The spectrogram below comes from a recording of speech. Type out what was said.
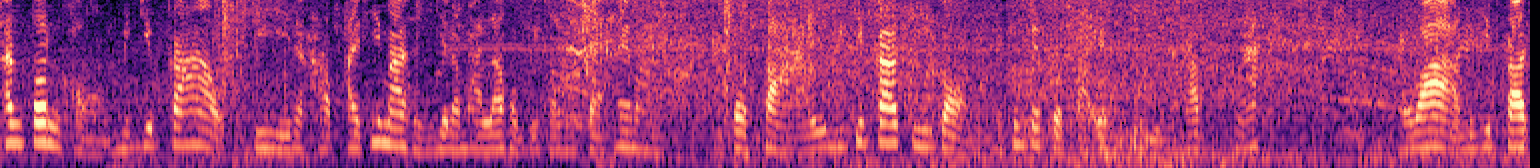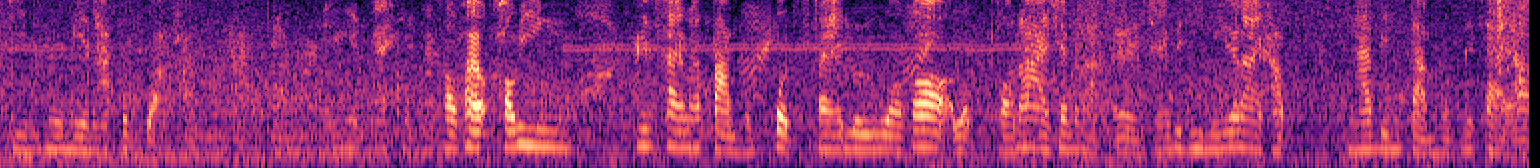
ขั้นต้นของมิก29 G นะครับ ใครที่มาถึงเยอรมันแล้วผมเป็นกำลังใจให้มากดสายมิกิบ 9G ก่อนอย่าเพิ่งไปกดสาย F4 นะครับนะเพราะว่ามิกิบ 9G ดูมีอนาคตกว่าครับประมาณนี้เห็นไหมเห็นไหมเขาเขายิงมิสไซล์มาต่ำผมกดแฟนรัวๆก็หลบพอได้ใช่ไหมล่ะเออใช้วิธีนี้ก็ได้ครับนะบินต่ำหลบมิสไซเอา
